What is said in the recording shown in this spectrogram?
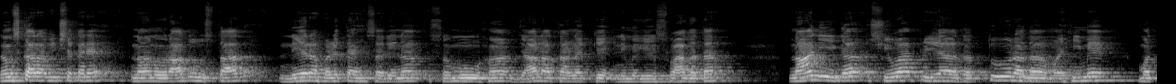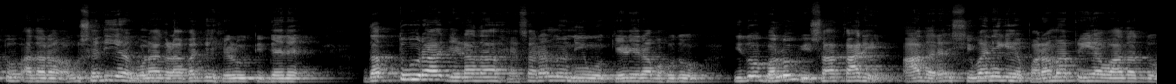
ನಮಸ್ಕಾರ ವೀಕ್ಷಕರೇ, ನಾನು ರಾಜು ಉಸ್ತಾದ್. ನೇರ ಹೊಡೆತ ಹೆಸರಿನ ಸಮೂಹ ಜಾಲತಾಣಕ್ಕೆ ನಿಮಗೆ ಸ್ವಾಗತ. ನಾನೀಗ ಶಿವಪ್ರಿಯ ದತ್ತೂರದ ಮಹಿಮೆ ಮತ್ತು ಅದರ ಔಷಧೀಯ ಗುಣಗಳ ಬಗ್ಗೆ ಹೇಳುತ್ತಿದ್ದೇನೆ. ದತ್ತೂರ ಗಿಡದ ಹೆಸರನ್ನು ನೀವು ಕೇಳಿರಬಹುದು. ಇದು ಬಲು ವಿಷಕಾರಿ, ಆದರೆ ಶಿವನಿಗೆ ಪರಮ ಪ್ರಿಯವಾದದ್ದು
